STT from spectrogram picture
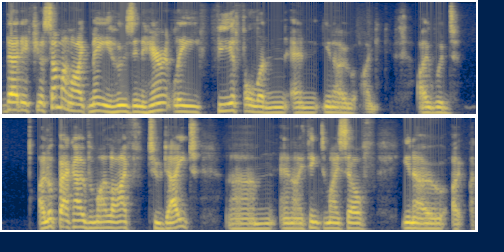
that if you're someone like me who's inherently fearful and and you know I I would I look back over my life to date um, and I think to myself, you know, I, I,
